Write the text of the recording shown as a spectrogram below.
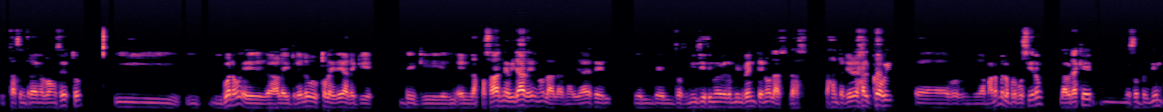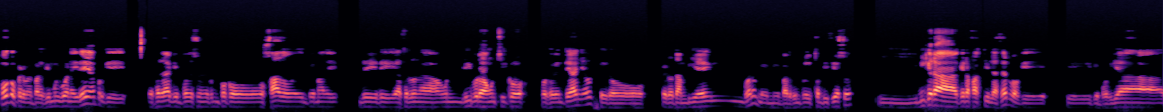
está centrada en el baloncesto y, y, y bueno, eh, a la editorial le gustó la idea de que de que en, las pasadas navidades, ¿no? las, las navidades del, del, del 2019-2020, ¿no? Las, las, las anteriores al COVID, eh, me llamaron, me lo propusieron. La verdad es que me sorprendió un poco, pero me pareció muy buena idea porque es verdad que puede ser un poco osado el tema de, de, de hacerle una, un libro a un chico por de 20 años, pero, pero también, bueno, me, me pareció un proyecto ambicioso y vi que era, que era factible hacerlo, que, que, que podía,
